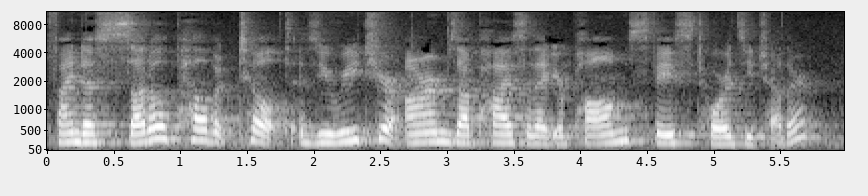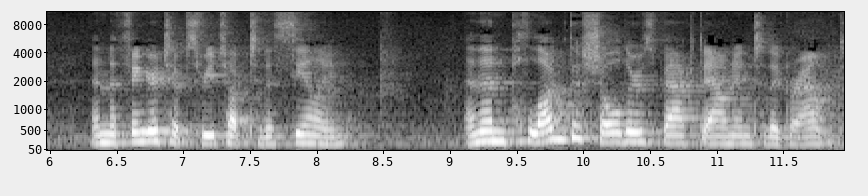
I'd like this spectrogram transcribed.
Find a subtle pelvic tilt as you reach your arms up high so that your palms face towards each other and the fingertips reach up to the ceiling. And then plug the shoulders back down into the ground.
